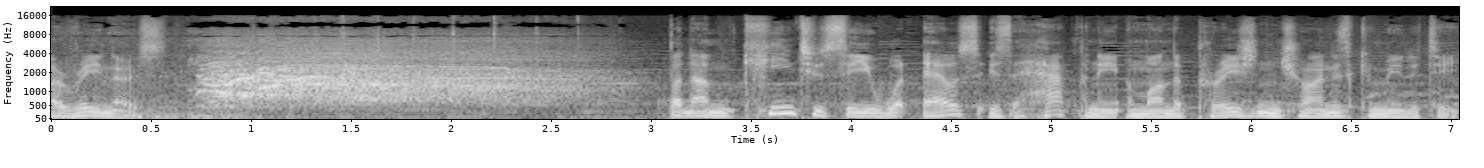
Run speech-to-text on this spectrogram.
arenas. But I'm keen to see what else is happening among the Parisian Chinese community.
